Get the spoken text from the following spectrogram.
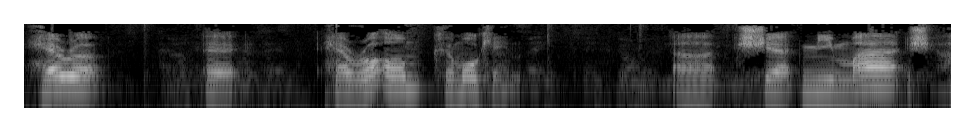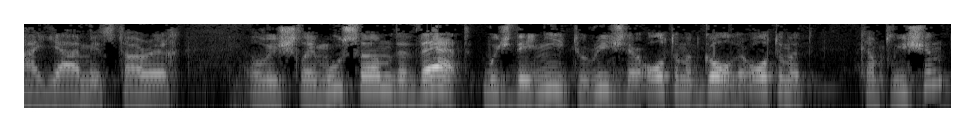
hera uh, heraam kemokein שממה שהיה מצטרך לשלמוסם, that that which they need to reach their ultimate goal, their ultimate completion,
